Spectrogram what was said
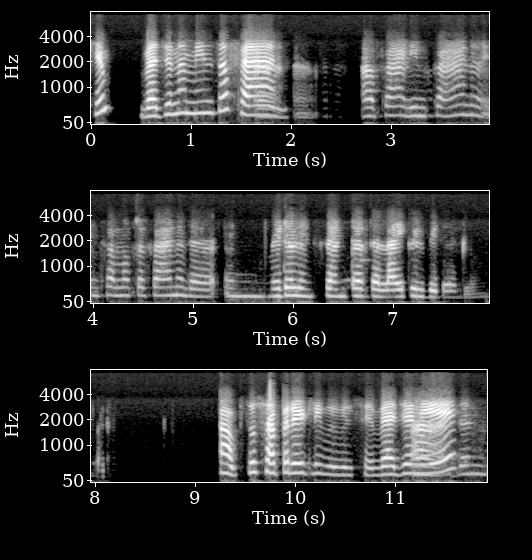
Kim? Vyajanam means a fan. Uh, uh, a fan in fan in some of the fan the in middle in center the light will be there ah so separately we will say vyajane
